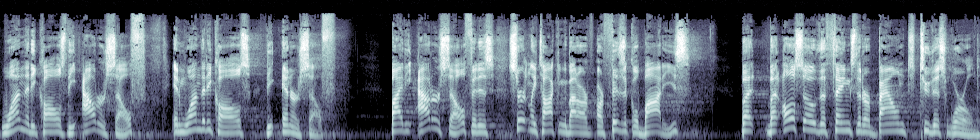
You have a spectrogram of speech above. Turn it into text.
one that he calls the outer self and one that he calls the inner self. By the outer self, it is certainly talking about our, our physical bodies, but, but also the things that are bound to this world,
